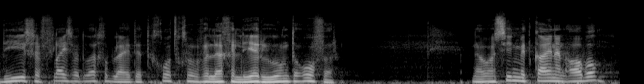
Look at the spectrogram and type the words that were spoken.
dier se vleis wat oorgebly het, het God vir hulle geleer hoe om te offer. Nou ons sien met Kain en Abel.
